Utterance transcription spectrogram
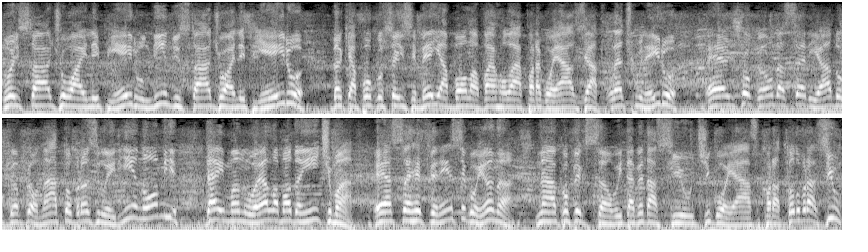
no estádio Aile Pinheiro, lindo estádio Aile Pinheiro. Daqui a pouco, seis e meia, a bola vai rolar para Goiás e Atlético Mineiro. É jogão da Série A do Campeonato Brasileiro. E em nome da Emanuela Moda Íntima, essa referência goiana na confecção e da Vedacil de Goiás para todo o Brasil.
